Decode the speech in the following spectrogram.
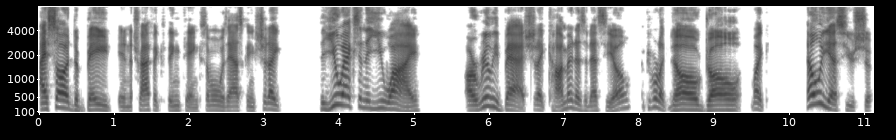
I saw a debate in a traffic think tank. Someone was asking, should I, the UX and the UI are really bad. Should I comment as an SEO? And people are like, no, don't. I'm like, hell yes, you should.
